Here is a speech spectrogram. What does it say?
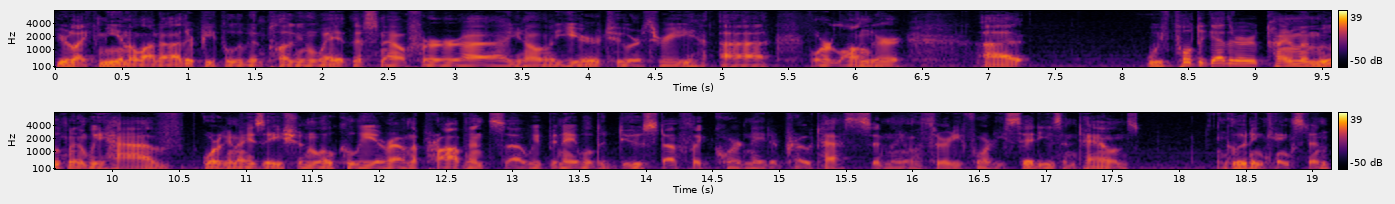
you're like me and a lot of other people who've been plugging away at this now for, uh, you know, a year, two or three, uh, or longer. Uh, we've pulled together kind of a movement. We have organization locally around the province. Uh, we've been able to do stuff like coordinated protests in you know 30, 40 cities and towns, including Kingston.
